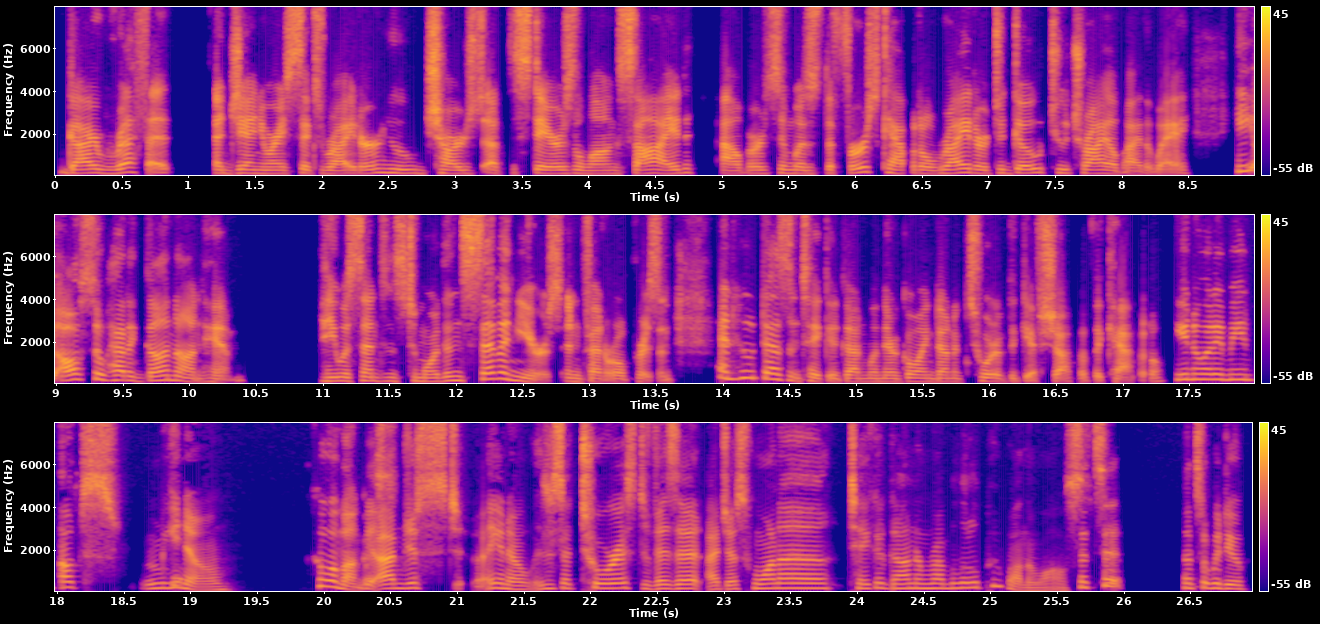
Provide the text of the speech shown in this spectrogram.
Guy Reffitt, a January 6 writer who charged up the stairs alongside Alberts and was the first Capitol writer to go to trial, by the way, he also had a gun on him. He was sentenced to more than seven years in federal prison. And who doesn't take a gun when they're going down a tour of the gift shop of the Capitol? You know what I mean? Oh, you know, who among us? I'm just, uh, you know, this is a tourist visit. I just want to take a gun and rub a little poop on the walls. That's it. That's what we do.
